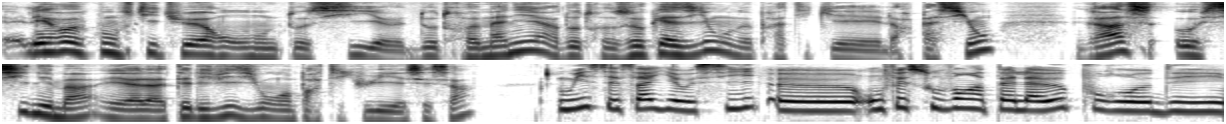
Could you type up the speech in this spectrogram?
Les reconstitueurs ont aussi d'autres manières, d'autres occasions de pratiquer leur passion, grâce au cinéma et à la télévision en particulier, c'est ça? Oui, c'est ça. Il y a aussi, euh, on fait souvent appel à eux pour euh, des,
